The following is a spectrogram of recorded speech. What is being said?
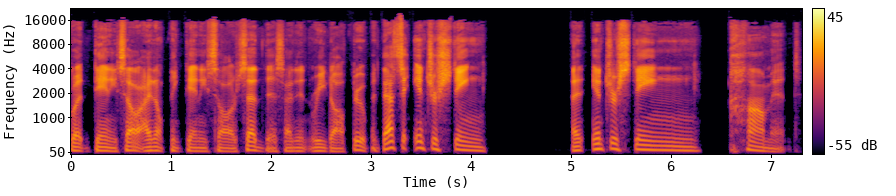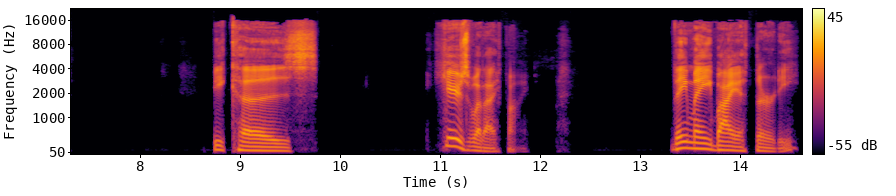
what Danny Seller. I don't think Danny Seller said this. I didn't read all through it, but that's an interesting, an interesting comment because here's what I find: they may buy a thirty,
